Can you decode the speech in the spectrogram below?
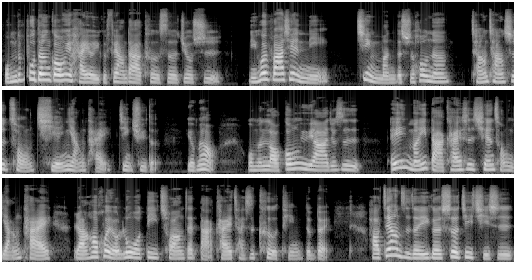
我们的布登公寓还有一个非常大的特色，就是你会发现你。进门的时候呢，常常是从前阳台进去的，有没有？我们老公寓啊，就是诶，门一打开是先从阳台，然后会有落地窗，再打开才是客厅，对不对？好，这样子的一个设计，其实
